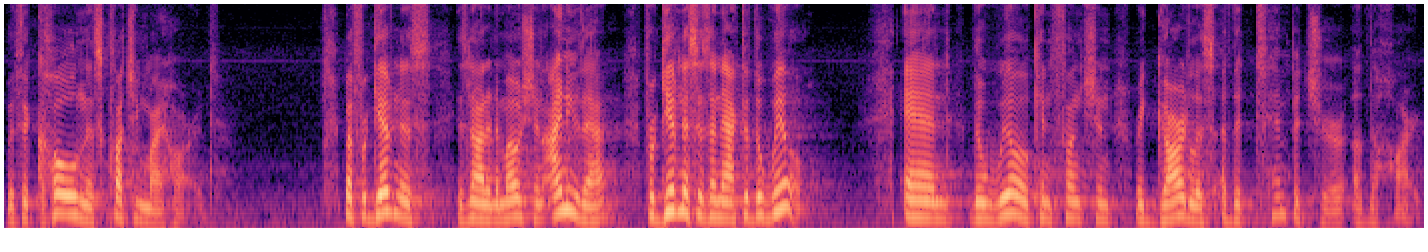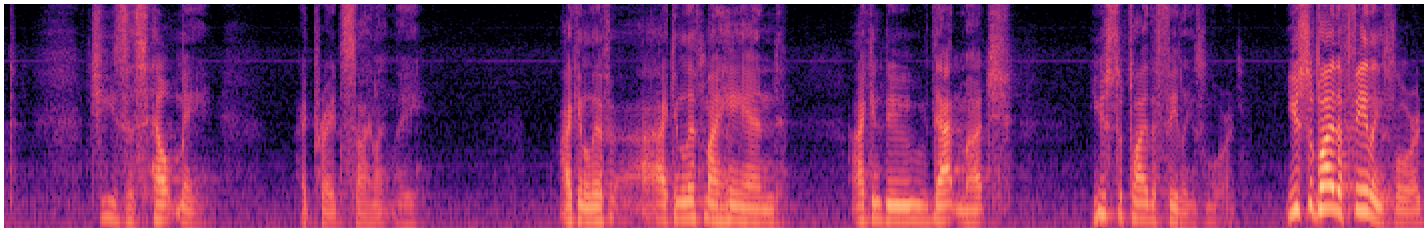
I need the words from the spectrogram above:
with the coldness clutching my heart. But forgiveness is not an emotion. I knew that. Forgiveness is an act of the will. And the will can function regardless of the temperature of the heart. Jesus, help me. I prayed silently. I can lift, I can lift my hand. I can do that much. You supply the feelings, Lord. You supply the feelings, Lord.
